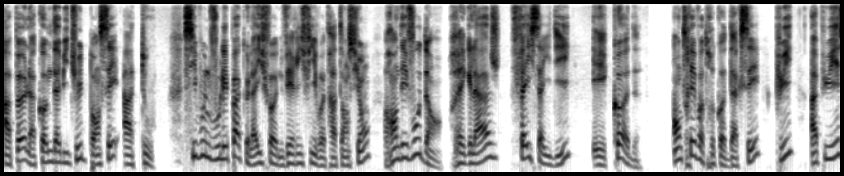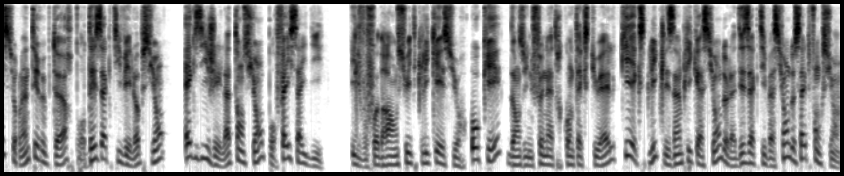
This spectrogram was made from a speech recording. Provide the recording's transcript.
Apple a comme d'habitude pensé à tout. Si vous ne voulez pas que l'iPhone vérifie votre attention, rendez-vous dans Réglages, Face ID et Code. Entrez votre code d'accès, puis appuyez sur l'interrupteur pour désactiver l'option Exiger l'attention pour Face ID. Il vous faudra ensuite cliquer sur OK dans une fenêtre contextuelle qui explique les implications de la désactivation de cette fonction.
